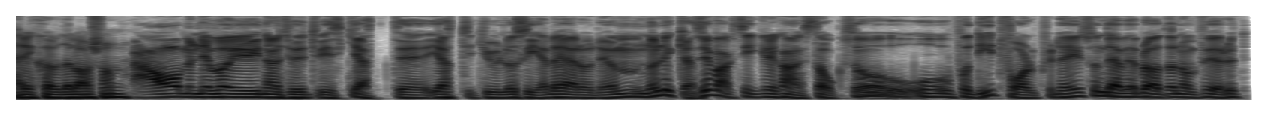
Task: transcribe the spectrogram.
här i Skövde, Larsson? Ja, men det var ju naturligtvis jätte, jättekul att se det här och de, de lyckas ju faktiskt i Kristianstad också och få dit folk, för det är ju som det vi pratade om förut.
